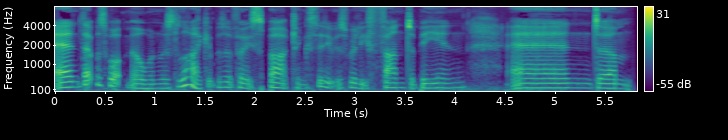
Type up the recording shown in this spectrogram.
And that was what Melbourne was like. It was a very sparkling city. It was really fun to be in. And um,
